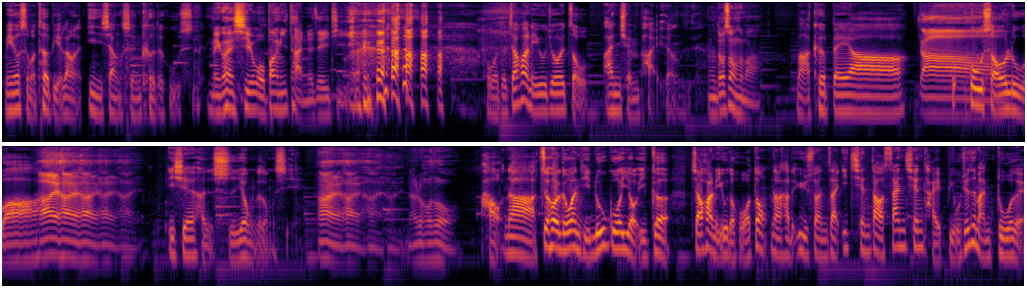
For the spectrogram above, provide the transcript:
没有什么特别让人印象深刻的故事。没关系，我帮你谈了这一题。我的交换礼物就会走安全牌这样子。你都送什么？马克杯啊，啊，护手乳啊，嗨嗨嗨嗨嗨，一些很实用的东西。嗨嗨嗨嗨，なるほど。 好，那最后一个问题，如果有一个交换礼物的活动，那它的预算在一千到三千台币，我觉得是蛮多的。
